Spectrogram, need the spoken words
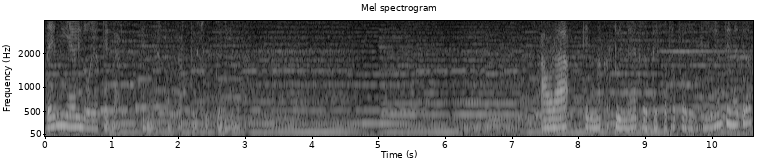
de nieve y lo voy a pegar en esta parte superior. Ahora en una cartulina de 34 por 21 centímetros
